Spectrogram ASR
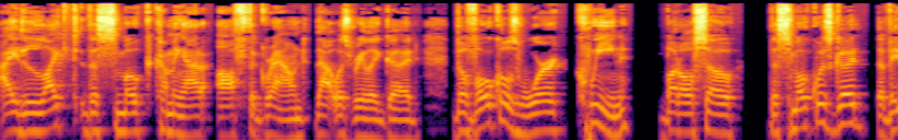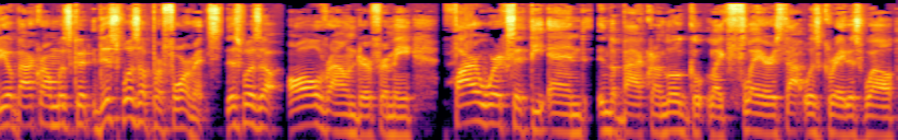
I liked the smoke coming out off the ground. That was really good. The vocals were Queen, but also the smoke was good. The video background was good. This was a performance. This was a all rounder for me. Fireworks at the end in the background, little like flares. That was great as well.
